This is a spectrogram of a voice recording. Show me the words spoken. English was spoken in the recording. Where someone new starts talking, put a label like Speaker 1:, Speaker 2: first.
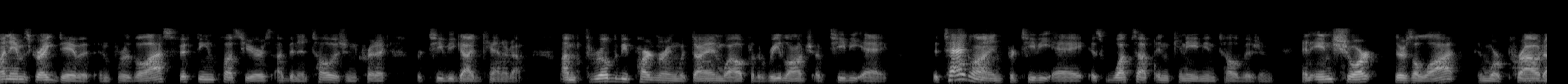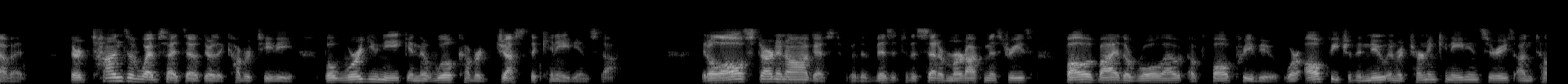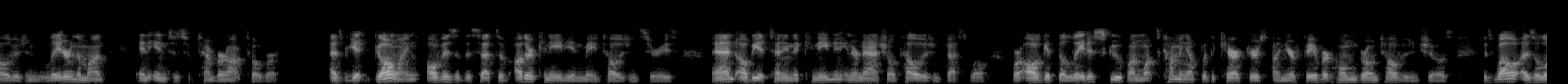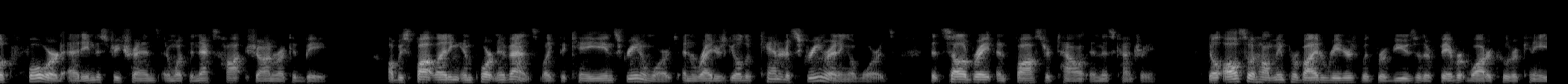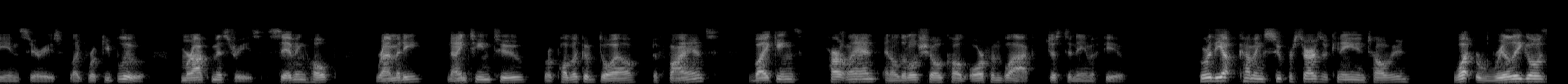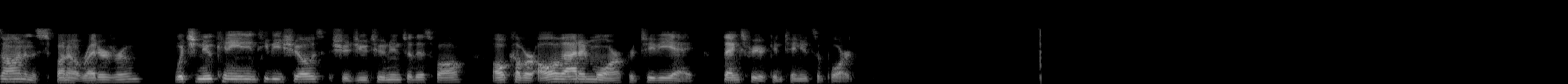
Speaker 1: My name is Greg David, and for the last 15 plus years, I've been a television critic for TV Guide Canada. I'm thrilled to be partnering with Diane Wild for the relaunch of TVA. The tagline for TVA is What's Up in Canadian Television, and in short, there's a lot, and we're proud of it. There are tons of websites out there that cover TV, but we're unique in that we'll cover just the Canadian stuff. It'll all start in August with a visit to the set of Murdoch Mysteries, followed by the rollout of Fall Preview, where I'll feature the new and returning Canadian series on television later in the month and into September and October. As we get going, I'll visit the sets of other Canadian made television series, and I'll be attending the Canadian International Television Festival, where I'll get the latest scoop on what's coming up with the characters on your favorite homegrown television shows, as well as a look forward at industry trends and what the next hot genre could be. I'll be spotlighting important events like the Canadian Screen Awards and Writers Guild of Canada Screenwriting Awards, that celebrate and foster talent in this country. You'll also help me provide readers with reviews of their favorite water cooler Canadian series like Rookie Blue, Murdoch Mysteries, Saving Hope, Remedy, 19-2, Republic of Doyle, Defiance, Vikings, Heartland, and a little show called Orphan Black, just to name a few. Who are the upcoming superstars of Canadian television? What really goes on in the spun out writer's room? Which new Canadian TV shows should you tune into this fall? I'll cover all of that and more for TVA. Thanks for your continued support.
